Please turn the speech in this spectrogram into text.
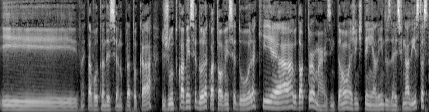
e vai estar tá voltando esse ano para tocar, junto com a vencedora, com a atual vencedora, que é a, o Dr. Mars. Então a gente tem, além dos 10 finalistas,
